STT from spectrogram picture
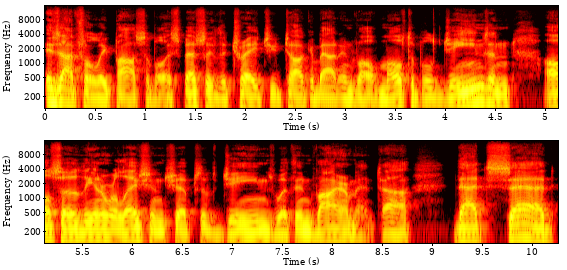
Is absolutely possible, especially the traits you talk about involve multiple genes and also the interrelationships of genes with environment. Uh, that said,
